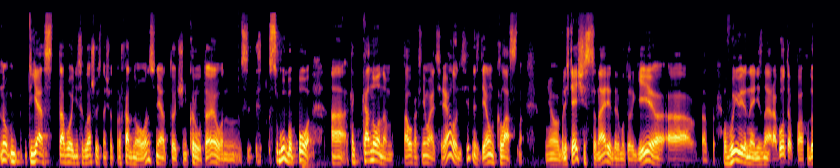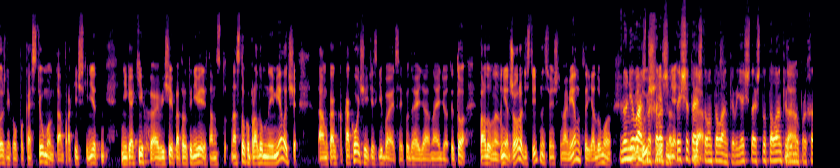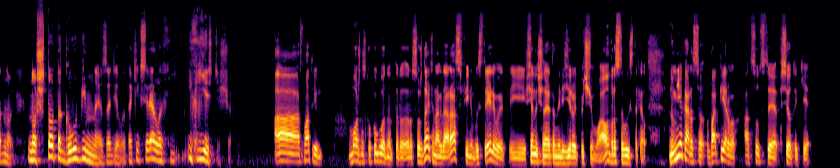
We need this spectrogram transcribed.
Ну, я с тобой не соглашусь насчет проходного. Он снят очень круто. Он сугубо по а, как канонам того, как снимают сериал, он действительно сделан классно. У него блестящий сценарий, драматургия, а, выверенная, не знаю, работа по художнику, по костюмам. Там практически нет никаких а, вещей, в которые ты не веришь. Там настолько продуманные мелочи, там как, как очередь изгибается и куда идя она идет. И то продумано. Нет, Жора действительно на сегодняшний момент, я думаю... Ну, неважно, хорошо. Меня... Ты считаешь, да. что он талантливый. Я считаю, что талантливый, да. но проходной. Но что-то глубинное задело. Таких сериалов их есть еще. А, смотри, можно сколько угодно рассуждать, иногда раз фильм выстреливает, и все начинают анализировать, почему. А он просто выстрелил. Но мне кажется, во-первых, отсутствие все-таки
